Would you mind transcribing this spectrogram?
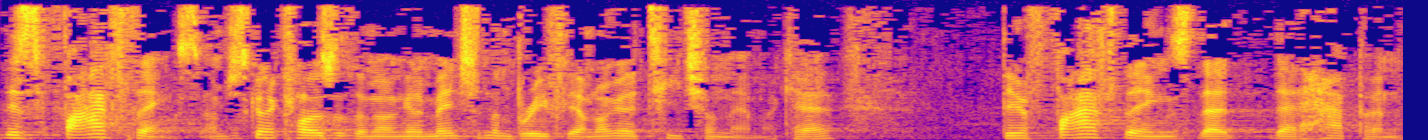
there's five things. I'm just going to close with them. I'm going to mention them briefly. I'm not going to teach on them, okay? There are five things that, that happen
